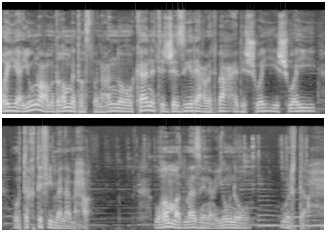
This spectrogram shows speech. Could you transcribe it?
وهي عيونه عم تغمض غصبا عنه كانت الجزيرة عم تبعد شوي شوي وتختفي ملامحها. وغمض مازن عيونه وارتاح.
